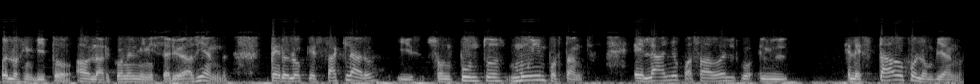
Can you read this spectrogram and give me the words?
pues los invito a hablar con el Ministerio de Hacienda. Pero lo que está claro, y son puntos muy importantes, el año pasado el, el, el Estado colombiano,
